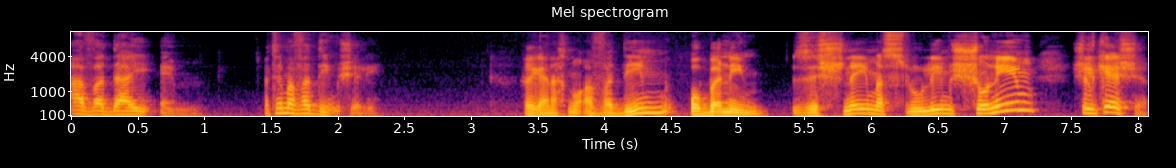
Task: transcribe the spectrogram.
עבדיי הם. אתם עבדים שלי. רגע, אנחנו עבדים או בנים? זה שני מסלולים שונים של קשר.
